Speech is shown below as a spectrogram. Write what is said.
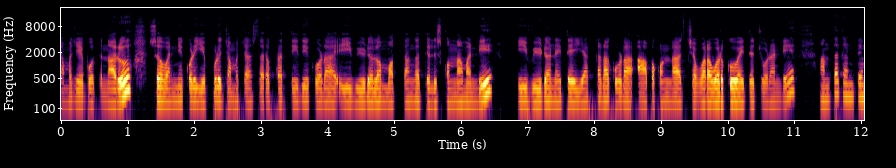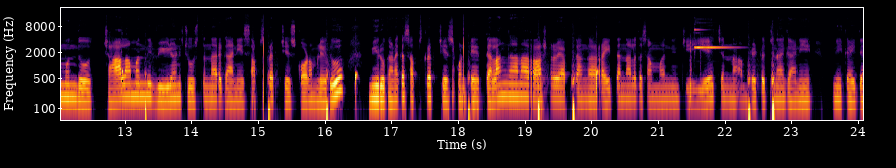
జమ చేయబోతున్నారు. సో, అవన్నీ కూడా ఎప్పుడు జమ చేస్తారో ప్రతిదీ కూడా ఈ వీడియోలో మొత్తంగా తెలుసుకుందామండి. ఈ వీడియోనైతే ఎక్కడ కూడా ఆపకుండా చివరి వరకు అయితే చూడండి. అంతకంటే ముందు చాలామంది వీడియోని చూస్తున్నారు కానీ సబ్స్క్రైబ్ చేసుకోవడం లేదు. మీరు కనుక సబ్స్క్రైబ్ చేసుకుంటే తెలంగాణ రాష్ట్ర వ్యాప్తంగా రైతన్నలకు సంబంధించి ఏ చిన్న అప్డేట్ వచ్చినా కానీ మీకైతే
